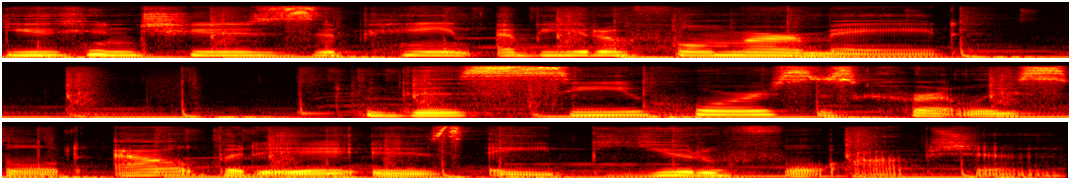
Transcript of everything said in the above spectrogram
You can choose to paint a beautiful mermaid. This seahorse is currently sold out, but it is a beautiful option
